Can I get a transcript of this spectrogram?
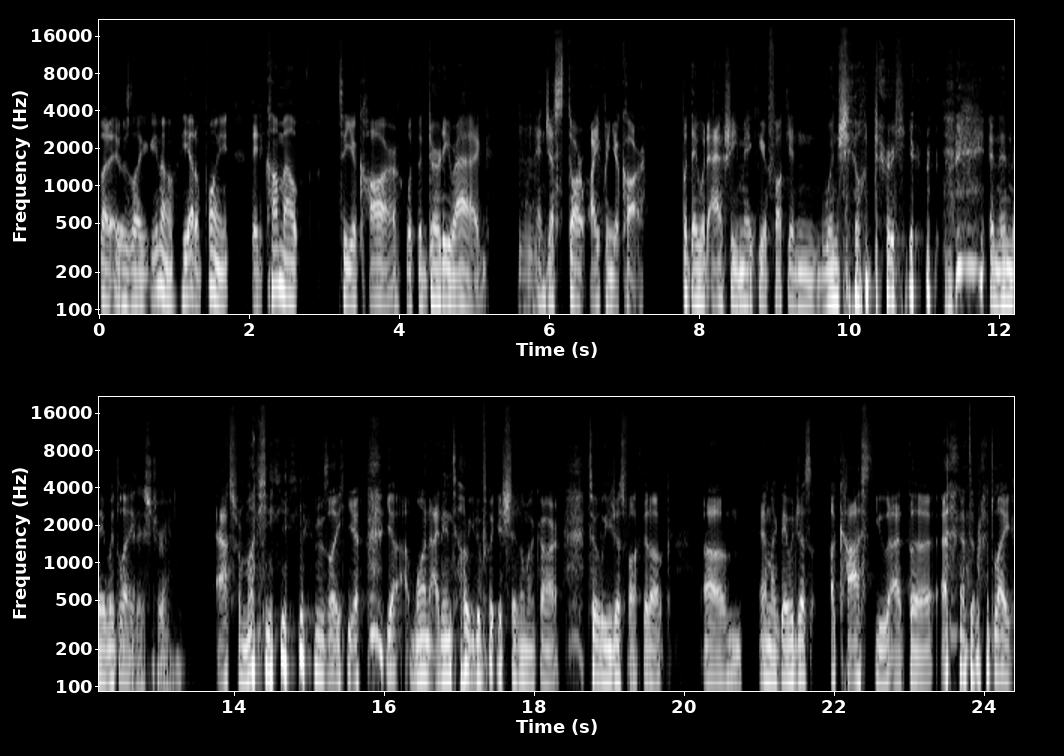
but it was like you know he had a point. They'd come out to your car with the dirty rag Mhm. and just start wiping your car, but they would actually make your fucking windshield dirtier, and then they would like that is true. Ask for money. it was like, yeah, yeah. One, I didn't tell you to put your shit on my car. Two, you just fucked it up. Um, and like they would just accost you at the at the red light.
